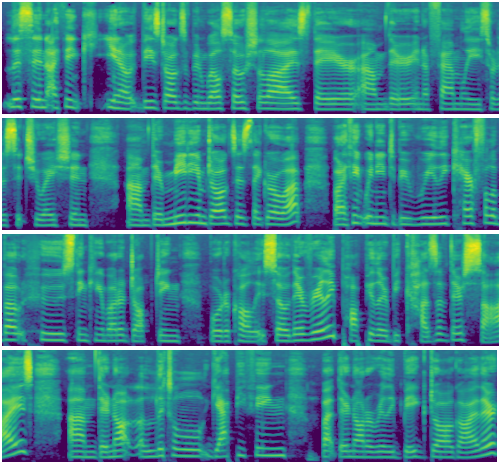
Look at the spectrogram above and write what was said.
listen, I think you know these dogs have been well socialized. They're um, they're in a family sort of situation. Um, they're medium dogs as they grow up, but I think we need to be really careful about who's thinking about adopting border collies. So they're really popular because of their size. Um, they're not a little yappy thing, but they're not a really big dog either.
